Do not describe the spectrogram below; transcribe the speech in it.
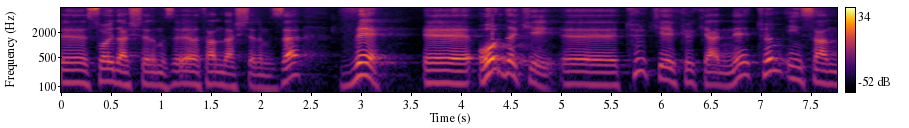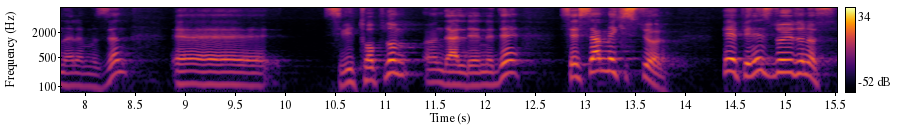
e, soydaşlarımıza ve vatandaşlarımıza ve e, oradaki e, Türkiye kökenli tüm insanlarımızın e, sivil toplum önderlerine de seslenmek istiyorum. Hepiniz duydunuz.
